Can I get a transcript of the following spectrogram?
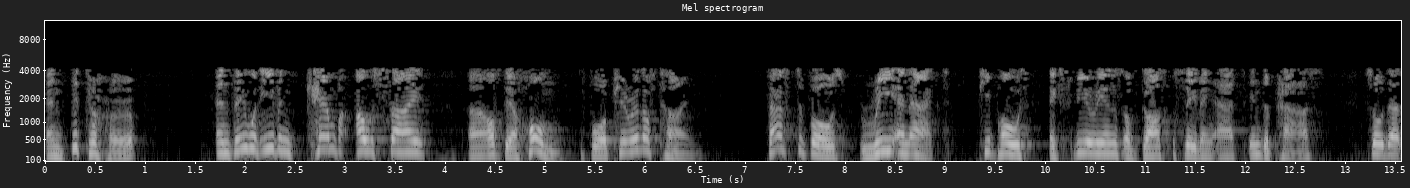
and bitter herb, and they would even camp outside uh, of their home for a period of time. Festivals reenact people's experience of God's saving act in the past so that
